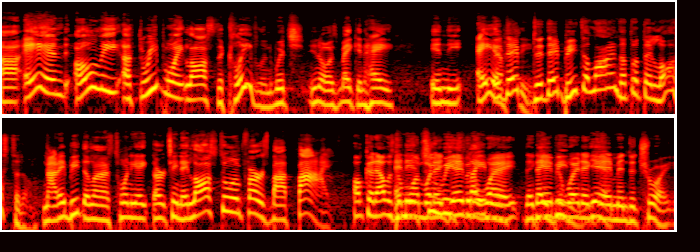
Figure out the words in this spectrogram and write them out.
Uh, and only a three point loss to Cleveland, which, you know, is making hay in the AFC. Did they did they beat the Lions? I thought they lost to them. now, they beat the Lions 28 13. They lost to them first by five. Okay, that was the And one where they gave it later, away. They, they gave away their Yeah. game in Detroit.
